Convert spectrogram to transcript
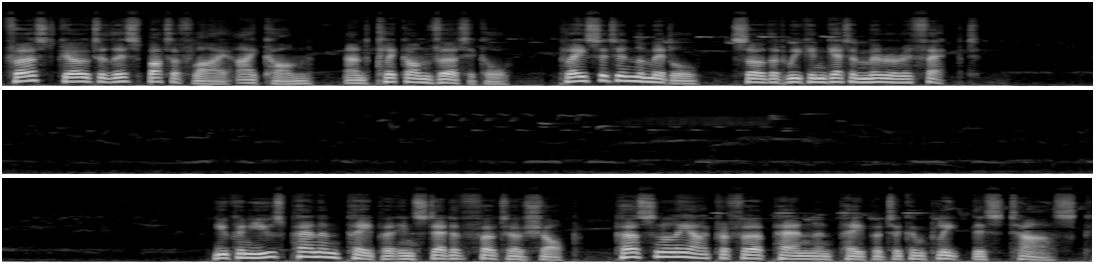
First go to this butterfly icon, and click on vertical. Place it in the middle, so that we can get a mirror effect. You can use pen and paper instead of Photoshop, Personally I prefer pen and paper to complete this task.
